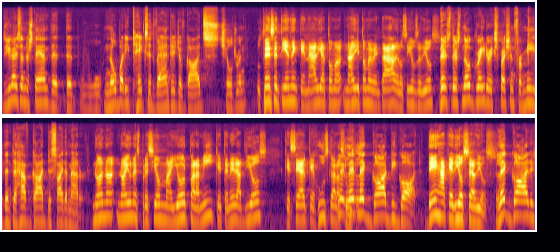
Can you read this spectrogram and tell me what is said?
do you guys understand that that nobody takes advantage of God's children? Ustedes entienden que nadie toma, nadie tome ventaja de los hijos de Dios. There's there's no greater expression for me than to have God decide a matter. No, no, no hay una expresión mayor para mí que tener a Dios que sea el que juzga el Let, asunto. let, let God be God. Deja que Dios sea Dios. Let God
